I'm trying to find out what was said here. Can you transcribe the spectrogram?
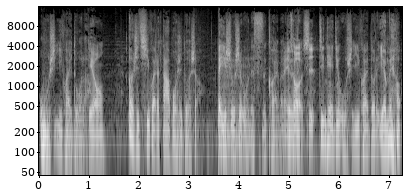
五十一块多了，有二十七块的 double 是多少？倍数是五十四块吧？没错，是今天已经五十一块多了，有没有？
